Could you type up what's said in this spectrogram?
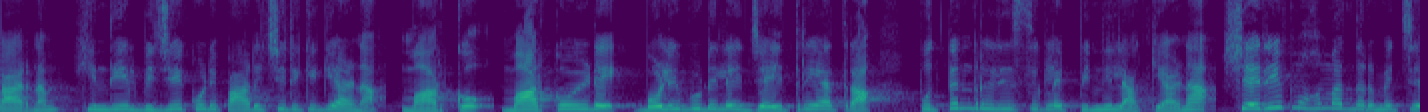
കാരണം ഹിന്ദിയിൽ വിജയക്കൊടി പാറിച്ചിരിക്കുകയാണ് മാർക്കോ. മാർക്കോയുടെ ബോളിവുഡിലെ ജൈത്രയാത്ര പുത്തൻ റിലീസുകളെ പിന്നിലാക്കിയാണ്. ഷെരീഫ് മുഹമ്മദ് നിർമ്മിച്ച്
